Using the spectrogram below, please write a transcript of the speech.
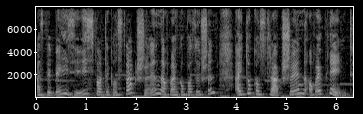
As the basis for the construction of my composition, I took construction of a print.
